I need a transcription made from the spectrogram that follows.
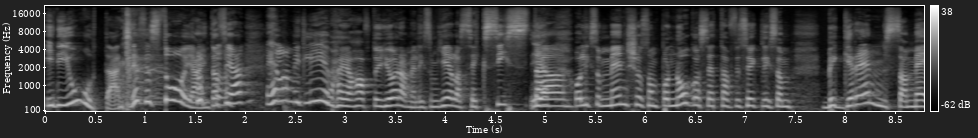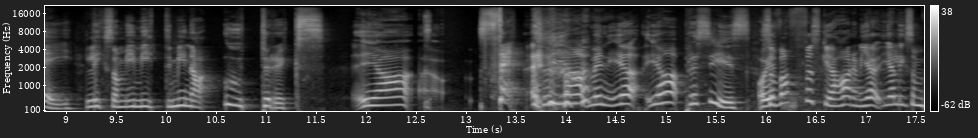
idioter? Det förstår jag inte. Alltså jag, hela mitt liv har jag haft att göra med liksom jävla sexister Ja. och liksom människor som på något sätt har försökt liksom begränsa mig liksom i mitt, mina uttrycks... Ja, Sätt! ja, men ja, ja precis. Och så jag, varför ska jag ha det? Jag, jag liksom,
